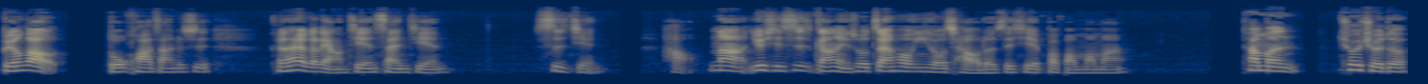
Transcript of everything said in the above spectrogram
不用到多夸张，就是可能他有个两间、三间、四件。好，那尤其是刚刚你说战后婴幼潮的这些爸爸妈妈。他们就会觉得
